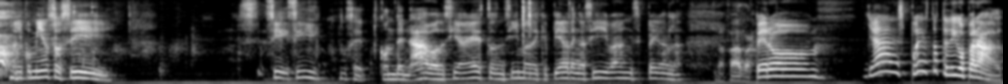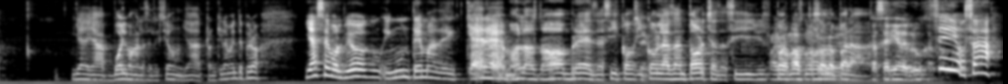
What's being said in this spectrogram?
al comienzo sí, sí, sí, no sé, condenaba o decía estos encima de que pierden así, van y se pegan la... La farra. Pero ya después, no te digo para, ya, ya vuelvan a la selección, ya tranquilamente, pero ya se volvió en un tema de queremos los nombres, así, con, y con las antorchas, así, Algo por- más no solo para... Cacería de brujas. Sí, o sea,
